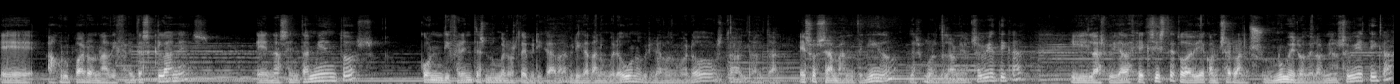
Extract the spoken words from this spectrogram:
eh, agruparon a diferentes clanes en asentamientos con diferentes números de brigada, brigada número uno, brigada número dos, tal, tal, tal. Eso se ha mantenido después de la Unión Soviética y las brigadas que existen todavía conservan su número de la Unión Soviética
